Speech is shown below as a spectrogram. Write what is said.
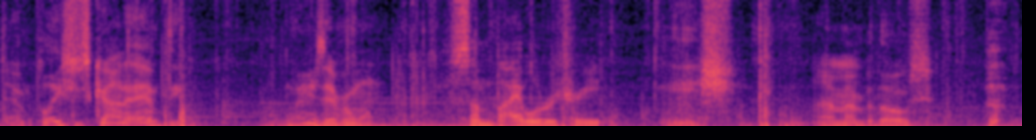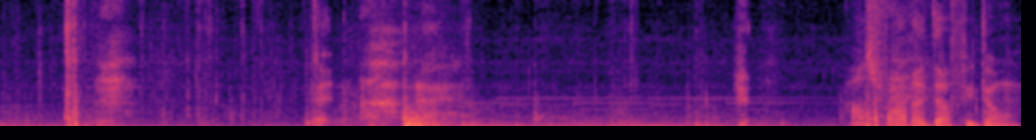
That place is kind of empty. Where's everyone? Some Bible retreat. Yeesh. I remember those. How's Father Duffy doing?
